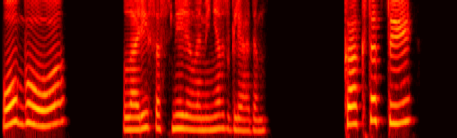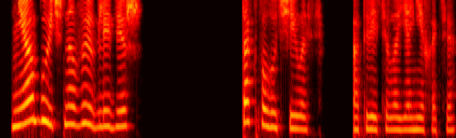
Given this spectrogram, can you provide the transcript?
«Ого!» Лариса смерила меня взглядом. «Как-то ты Необычно выглядишь». «Так получилось», — ответила я нехотя,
